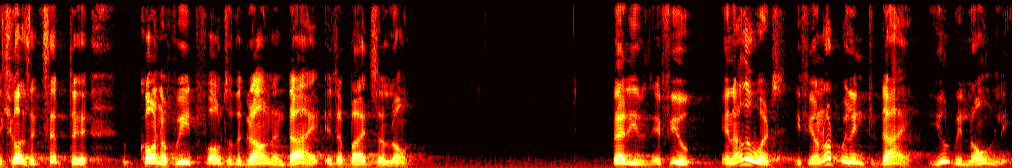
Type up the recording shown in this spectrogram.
because except a corn of wheat fall to the ground and die, it abides alone. That is, if you, in other words, if you're not willing to die, you'll be lonely.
